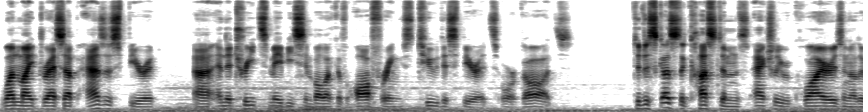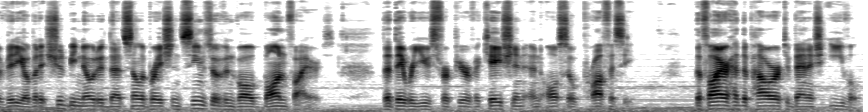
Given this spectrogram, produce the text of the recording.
one might dress up as a spirit, uh, and the treats may be symbolic of offerings to the spirits or gods. To discuss the customs actually requires another video, but it should be noted that celebration seems to have involved bonfires, that they were used for purification and also prophecy. The fire had the power to banish evil.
